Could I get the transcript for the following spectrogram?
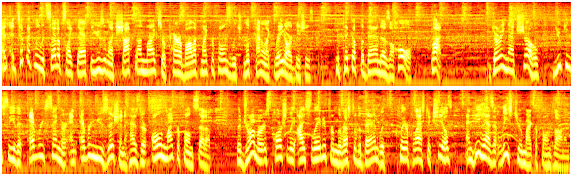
and, and, typically with setups like that, they're using like shotgun mics or parabolic microphones, which look kind of like radar dishes, to pick up the band as a whole. But During that show, you can see that every singer and every musician has their own microphone setup. The drummer is partially isolated from the rest of the band with clear plastic shields, and he has at least two microphones on him.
